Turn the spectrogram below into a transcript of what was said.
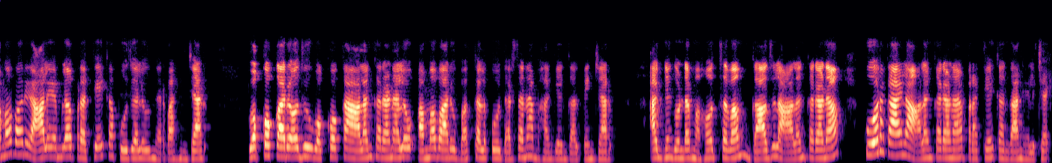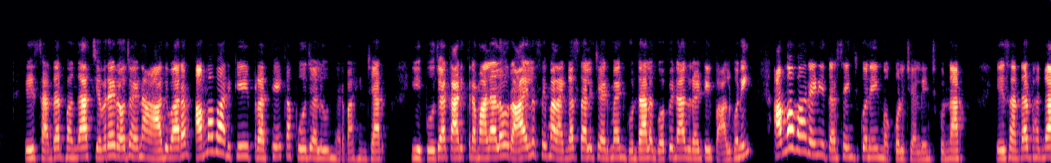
అమ్మవారి ఆలయంలో ప్రత్యేక పూజలు నిర్వహించారు. ఒక్కొక్క రోజు ఒక్కొక్క అలంకరణలో అమ్మవారు భక్తులకు దర్శన భాగ్యం కల్పించారు. అగ్నిగుండ మహోత్సవం గాజుల అలంకరణ కూరగాయల అలంకరణ ప్రత్యేకంగా నిలిచాయి. ఈ సందర్భంగా చివరి రోజైన ఆదివారం అమ్మవారికి ప్రత్యేక పూజలు నిర్వహించారు. ఈ పూజా కార్యక్రమాలలో రాయలసీమ రంగస్థల చైర్మన్ గుండాల గోపీనాథ్ రెడ్డి పాల్గొని అమ్మవారిని దర్శించుకుని మొక్కులు చెల్లించుకున్నారు. ఈ సందర్భంగా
